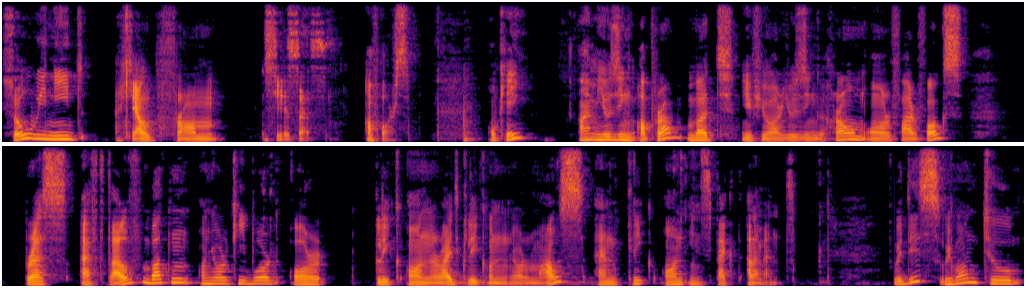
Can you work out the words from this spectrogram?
So we need help from CSS, of course. Okay, I'm using Opera, but if you are using Chrome or Firefox, press F12 button on your keyboard or click on right click on your mouse and click on inspect element. With this, we want to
